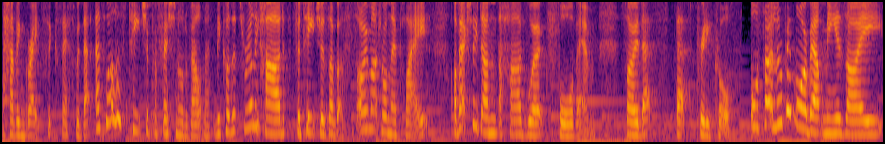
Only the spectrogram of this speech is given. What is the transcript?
having great success with that as well as teacher professional development because it's really hard for teachers. They've got so much on their plate. I've actually done the hard work for them. So that's that's pretty cool. Also a little bit more about me is i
